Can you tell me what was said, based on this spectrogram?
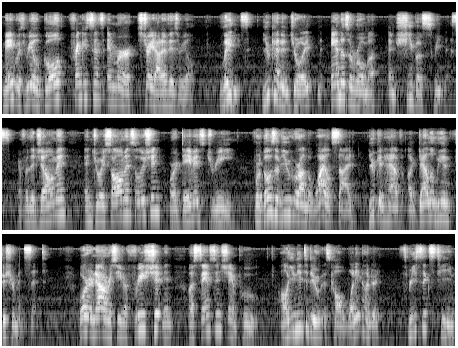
Made with real gold, frankincense, and myrrh straight out of Israel. Ladies, you can enjoy Anna's aroma and Sheba's sweetness. And for the gentlemen, enjoy Solomon's solution or David's dream. For those of you who are on the wild side, you can have a Galilean fisherman scent. Order now and receive a free shipment of Samson shampoo. All you need to do is call 1 800 316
